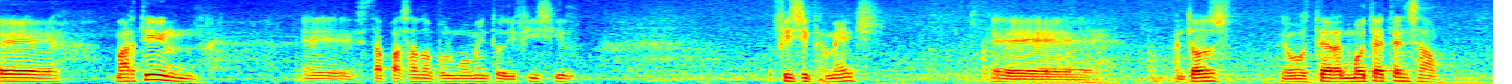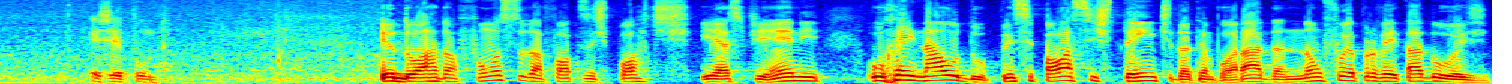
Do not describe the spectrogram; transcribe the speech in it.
Eh, Martín eh, está pasando por un momento difícil físicamente. Eh, entonces, debemos tener mucha atención. Ese es el punto. Eduardo Afonso, da Fox Sports e ESPN. O Reinaldo, principal assistente da temporada, não foi aproveitado hoje.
